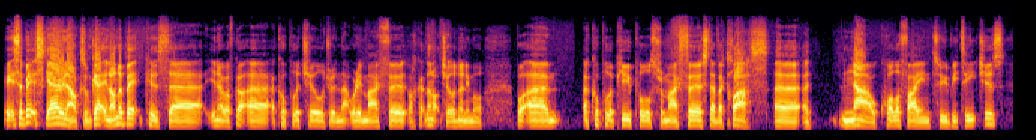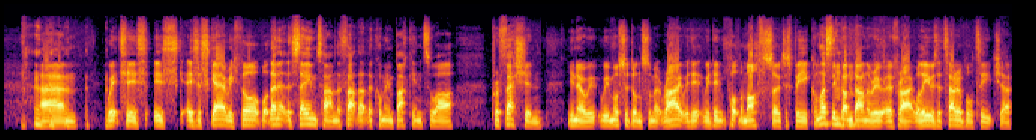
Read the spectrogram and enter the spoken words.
it's a bit scary now because I'm getting on a bit because uh, you know I've got a, a, couple of children that were in my first. They're not children anymore, but um, a couple of pupils from my first ever class uh, are now qualifying to be teachers, um, which is is is a scary thought. But then at the same time, the fact that they're coming back into our profession, you know, we, we must have done something right. We did we didn't put them off, so to speak, unless they've gone down the route of right. Well, he was a terrible teacher,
